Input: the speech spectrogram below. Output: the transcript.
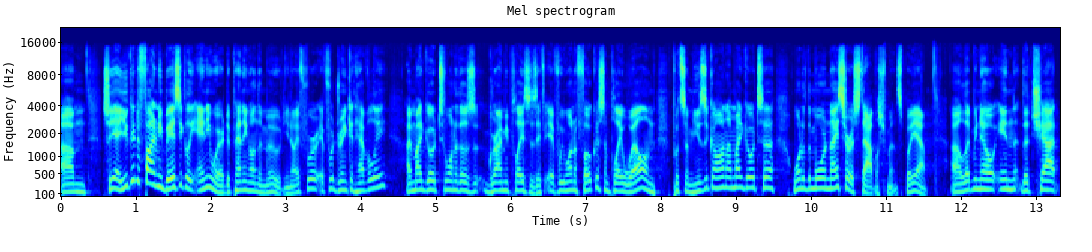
Um, so yeah, you can find me basically anywhere, depending on the mood. You know, if we're if we're drinking heavily, I might go to one of those grimy places. If if we want to focus and play well and put some music on, I might go to one of the more nicer establishments. But yeah, uh, let me know in the chat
